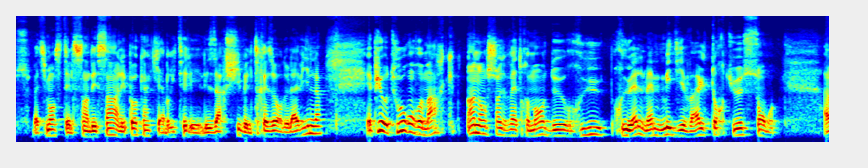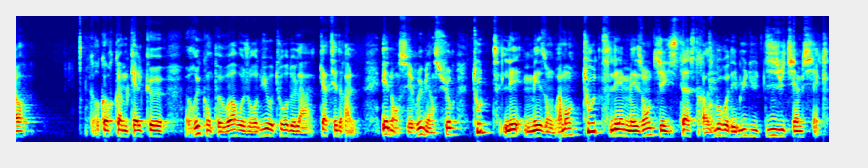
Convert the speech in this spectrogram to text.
ce bâtiment, c'était le Saint des Saints à l'époque, hein, qui abritait les, les, archives et le trésor de la ville. Et puis autour, on remarque un enchevêtrement de rues, ruelles même médiévales, tortueuses, sombres. Alors, encore comme quelques rues qu'on peut voir aujourd'hui autour de la cathédrale. Et dans ces rues, bien sûr, toutes les maisons, vraiment toutes les maisons qui existaient à Strasbourg au début du XVIIIe siècle,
